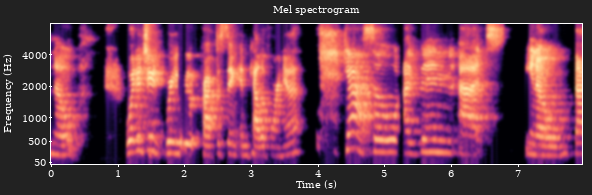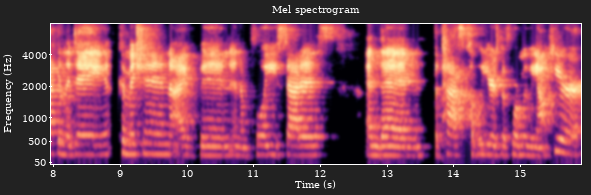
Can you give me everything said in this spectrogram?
nope. What did you, were you practicing in California? Yeah, so I've been at, you know, back in the day, commission, I've been an employee status. And then the past couple years before moving out here,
